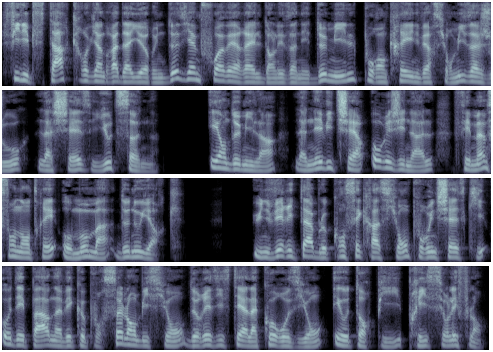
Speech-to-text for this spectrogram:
Philip Stark reviendra d'ailleurs une deuxième fois vers elle dans les années 2000 pour en créer une version mise à jour, la chaise Hudson et en 2001, la Navy originale fait même son entrée au MoMA de New York. Une véritable consécration pour une chaise qui, au départ, n'avait que pour seule ambition de résister à la corrosion et aux torpilles prises sur les flancs.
